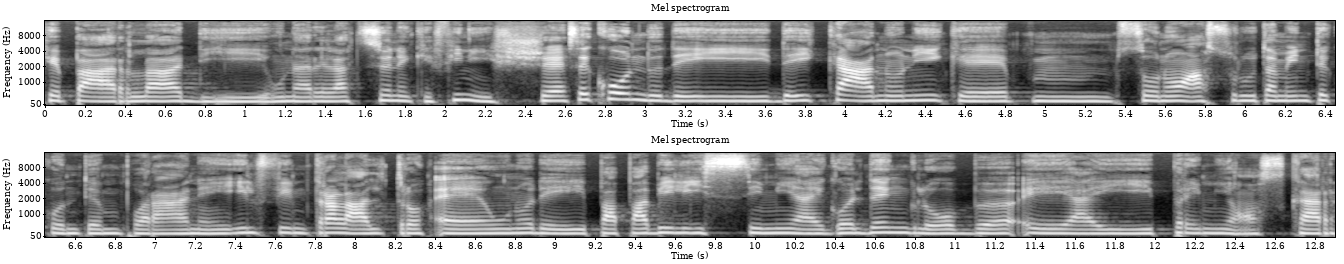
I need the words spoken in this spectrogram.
che parla di una relazione che finisce secondo dei, dei canoni che mh, sono assolutamente contemporanei. Il film, tra l'altro, è uno dei papabilissimi ai Golden Globe e ai premi Oscar.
